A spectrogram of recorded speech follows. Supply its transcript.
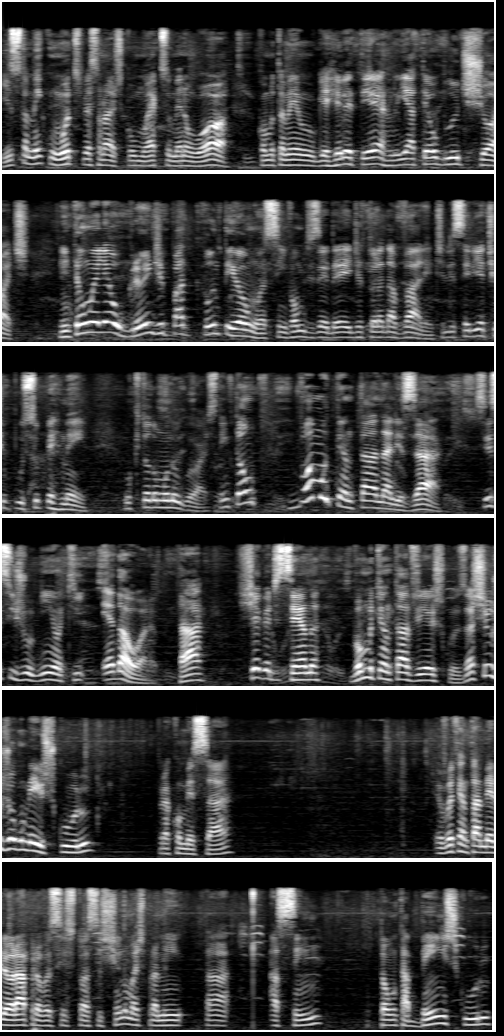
Isso também com outros personagens, como o Exo-Man War, como também o Guerreiro Eterno e até o Bloodshot. Então ele é o grande pa- panteão, assim, vamos dizer, da editora da Valiant. Ele seria tipo o Superman, o que todo mundo gosta. Então, vamos tentar analisar se esse joguinho aqui é da hora, tá? Chega de cena, vamos tentar ver as coisas. Achei o jogo meio escuro, pra começar. Eu vou tentar melhorar pra vocês que estão assistindo, mas pra mim tá assim. Então tá bem escuro.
